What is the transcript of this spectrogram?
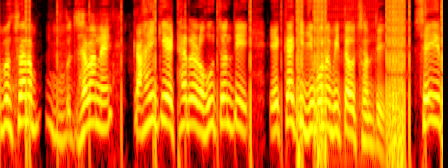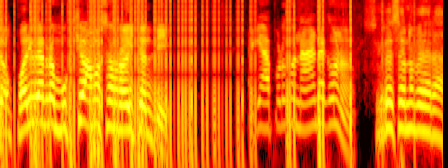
ଏବଂ ସେମାନେ ସେମାନେ କାହିଁକି ଏଠାରେ ରହୁଛନ୍ତି ଏକାକି ଜୀବନ ବିତାଉଛନ୍ତି ସେଇ ପରିବାରର ମୁଖ୍ୟ ଆମ ସହ ରହିଛନ୍ତି ଆଜ୍ଞା ଆପଣଙ୍କ ନାଁଟା କ'ଣ ସୁରେଶନ ବେହେରା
